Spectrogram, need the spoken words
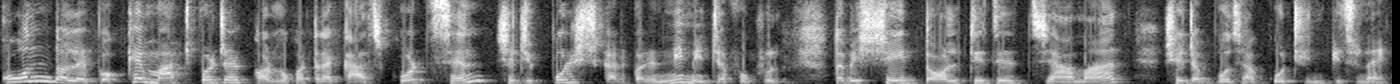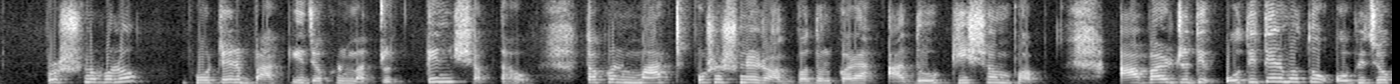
কোন দলের পক্ষে মাঠ পর্যায়ের কর্মকর্তারা কাজ করছেন সেটি পরিষ্কার করেননি মির্জা ফখরুল। তবে সেই দলটি যে জামাত, সেটা বোঝা কঠিন কিছু নয়। প্রশ্ন হলো, ভোটের বাকি যখন মাত্র তিন সপ্তাহ, তখন মাঠ প্রশাসনের রদবদল করা আদৌ কি সম্ভব? আবার যদি অতীতের মতো অভিযোগ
